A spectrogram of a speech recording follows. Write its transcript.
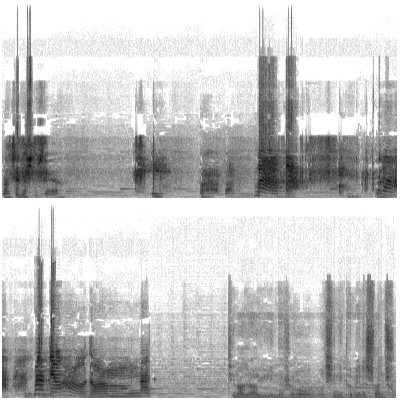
那这个是谁呀？爸爸。爸爸。那那挺好的，听到这条语音的时候，我心里特别的酸楚。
